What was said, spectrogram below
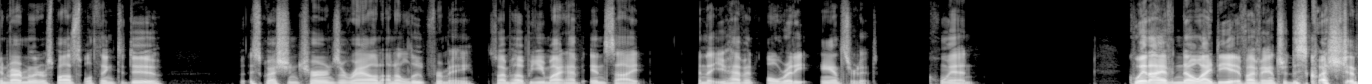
environmentally responsible thing to do, but this question churns around on a loop for me, so I'm hoping you might have insight and that you haven't already answered it. Quinn. Quinn, I have no idea if I've answered this question.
